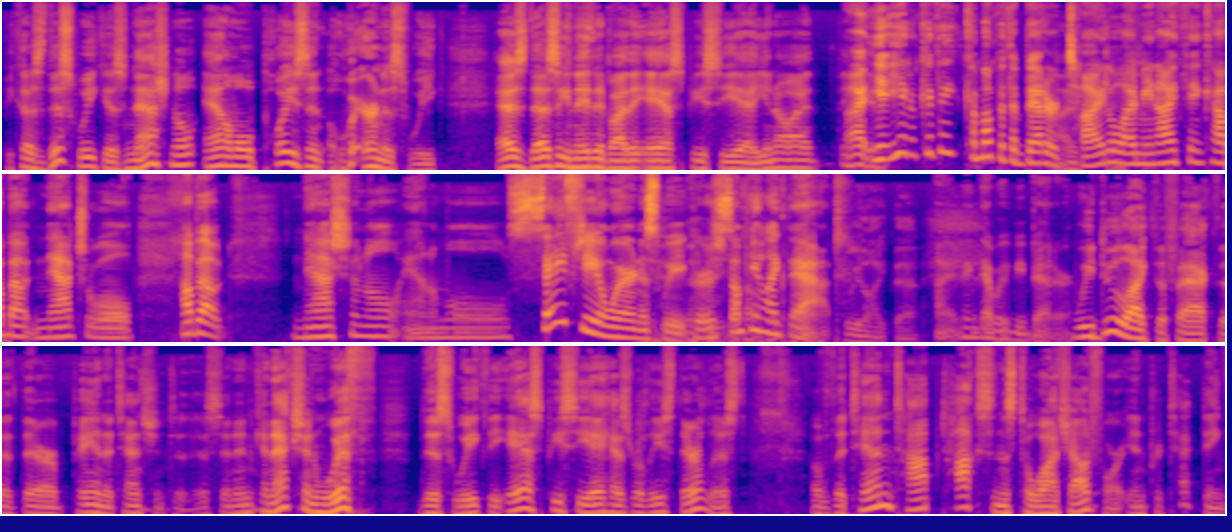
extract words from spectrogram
because this week is National Animal Poison Awareness Week, as designated by the ASPCA. You know, I think Uh, they- you, know, could they come up with a better I title? I mean, I think how about natural? How about National Animal Safety Awareness Week or something like that? we like that. I think that would be better. We do like the fact that they're paying attention to this. And in connection with this week, the ASPCA has released their list of the 10 top toxins to watch out for in protecting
